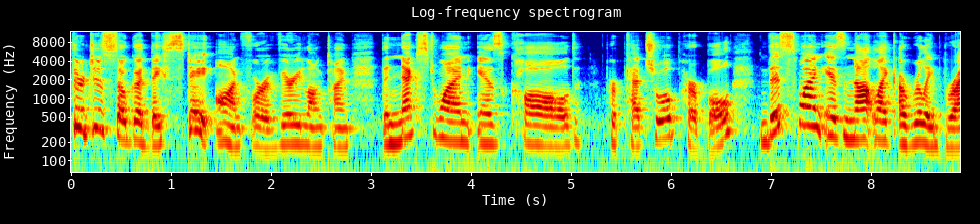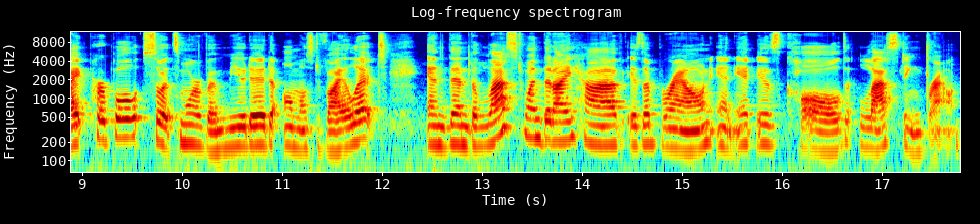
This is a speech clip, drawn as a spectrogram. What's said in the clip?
they're just so good. They stay on for a very long time. The next one is called perpetual purple this one is not like a really bright purple so it's more of a muted almost violet And then the last one that I have is a brown and it is called Lasting Brown.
